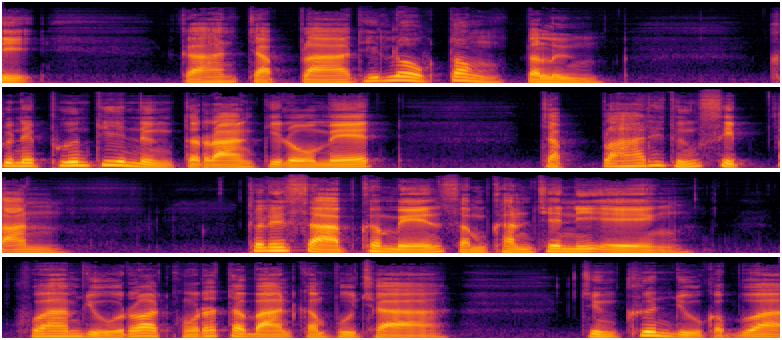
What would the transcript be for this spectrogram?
ติ การจับปลาที่โลกต้องตะลึง คือในพื้นที่หนึ่งตารางกิโลเมตร จับปลาได้ถึง 10 ตัน ทะเลสาบเขมรสำคัญเช่นนี้เอง ความอยู่รอดของรัฐบาลกัมพูชา จึงขึ้นอยู่กับว่า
